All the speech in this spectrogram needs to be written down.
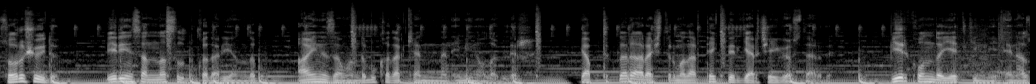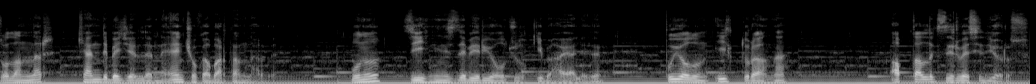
Soru şuydu. Bir insan nasıl bu kadar yanılıp aynı zamanda bu kadar kendinden emin olabilir? Yaptıkları araştırmalar tek bir gerçeği gösterdi. Bir konuda yetkinliği en az olanlar kendi becerilerini en çok abartanlardı. Bunu zihninizde bir yolculuk gibi hayal edin. Bu yolun ilk durağına aptallık zirvesi diyoruz.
